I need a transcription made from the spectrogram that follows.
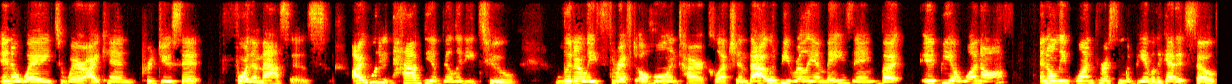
in a way to where I can produce it for the masses. I wouldn't have the ability to literally thrift a whole entire collection. That would be really amazing, but it'd be a one off and only one person would be able to get it. So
